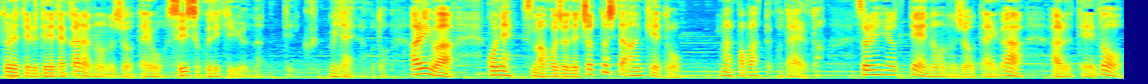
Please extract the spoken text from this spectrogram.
取れてるデータから脳の状態を推測できるようになっていくみたいなこと。あるいは、こうね、スマホ上でちょっとしたアンケートを、まあ、パパッと答えると。それによって脳の状態がある程度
